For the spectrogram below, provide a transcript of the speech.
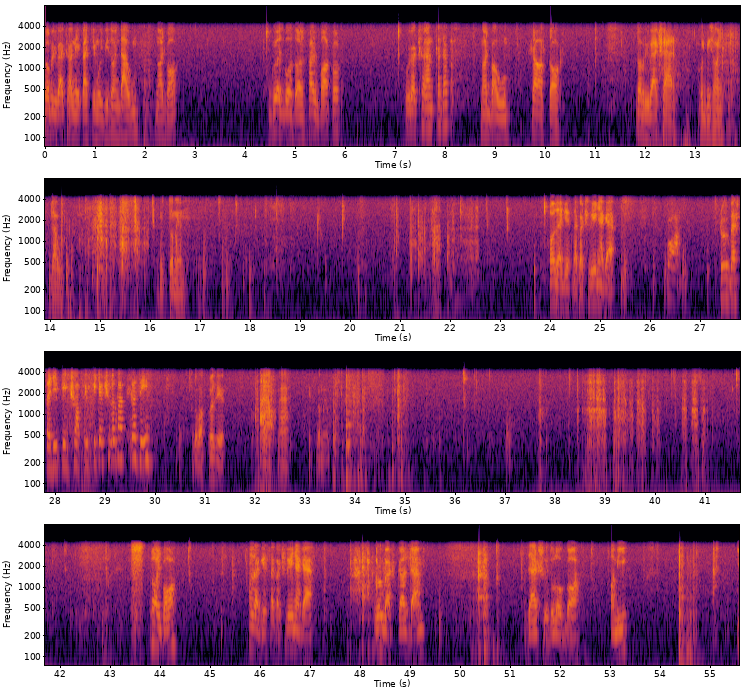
Dobrý večer, népetjém úgy bizony Daum, nagyba. Gőzbozdony, Felül Bartók. Urat jelentkezett. Nagybaú, Seasztok. Dobrý večer, úgy bizony Daum. Úgy tudom én. Az egésznek a lényege. Rögbest egyébként csapjuk ki a lovak közé. Lovak közé? Már, itt én. Nagyba az egésznek a lényege. Rögbest kezdem az első dologgal, ami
